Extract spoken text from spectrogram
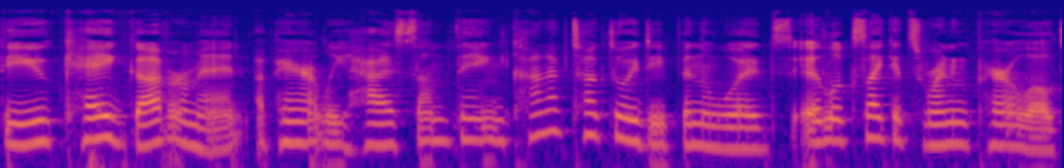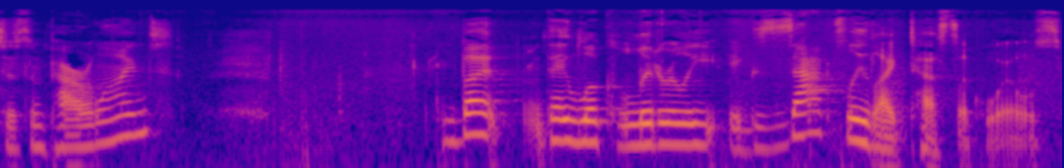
The UK government apparently has something kind of tucked away deep in the woods. It looks like it's running parallel to some power lines but they look literally exactly like Tesla coils.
